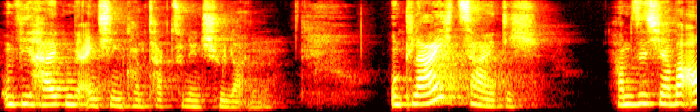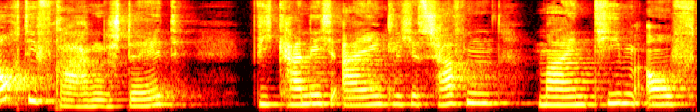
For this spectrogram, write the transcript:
Und wie halten wir eigentlich den Kontakt zu den Schülern? Und gleichzeitig haben sich aber auch die Fragen gestellt, wie kann ich eigentlich es schaffen, mein Team auf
